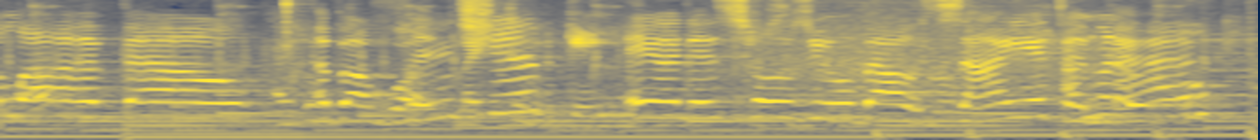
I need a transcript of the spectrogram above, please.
A lot about about friendship and it shows you about science and math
